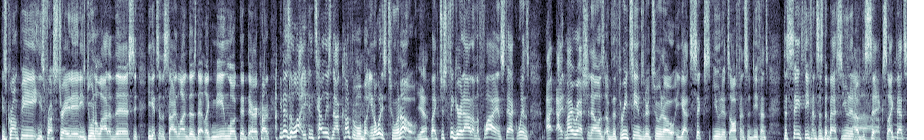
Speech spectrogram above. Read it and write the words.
he's grumpy, he's frustrated, he's doing a lot of this. He gets in the sideline, does that like mean look that Derek Carr. he does a lot. You can tell he's not comfortable, but you know what? He's two and zero. Yeah. Like just figure it out on the fly and stack wins. I, I, my rationale is of the three teams that are 2 0, you got six units offensive defense. The Saints defense is the best unit of the ah. six. Like that's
